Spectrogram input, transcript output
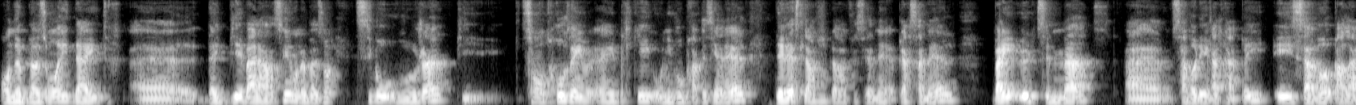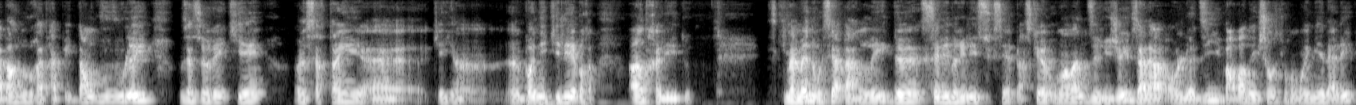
on a besoin d'être euh, bien balancé. On a besoin, si vos, gens puis, sont trop impliqués au niveau professionnel, délaissent leur vie personnelle, ben ultimement, euh, ça va les rattraper et ça va par la bande vous rattraper. Donc, vous voulez vous assurer qu'il y ait un certain, euh, qu'il y ait un, bon équilibre entre les deux. Ce qui m'amène aussi à parler de célébrer les succès. Parce qu'au moment de diriger, on l'a dit, il va y avoir des choses qui vont moins bien aller,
